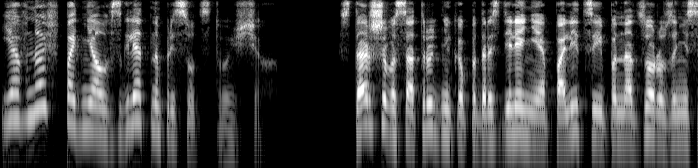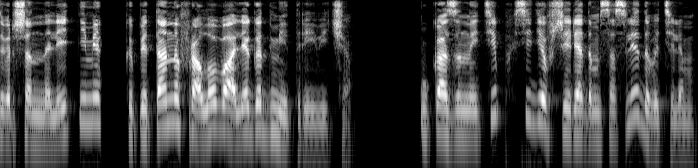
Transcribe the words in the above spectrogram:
я вновь поднял взгляд на присутствующих старшего сотрудника подразделения полиции по надзору за несовершеннолетними капитана Фролова Олега Дмитриевича. Указанный тип, сидевший рядом со следователем,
